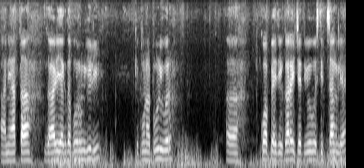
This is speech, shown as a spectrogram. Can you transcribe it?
आणि आता गाडी एकदा भरून गेली की पुन्हा टोळीवर कॉप्या ते करायच्यात व्यवस्थित चांगल्या.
